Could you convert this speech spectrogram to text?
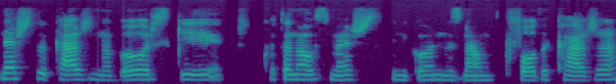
нещо да кажа на български, което е много смешно, никога не знам какво да кажа.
